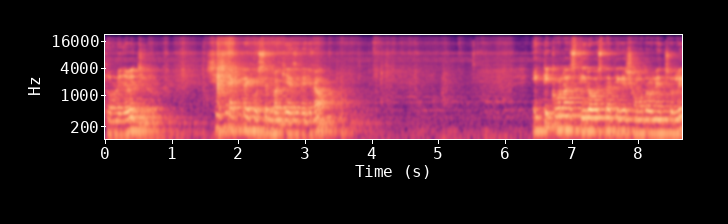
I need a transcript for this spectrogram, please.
তো হয়ে যাবে জিরো শেষে একটাই কোশ্চেন বাকি আছে দেখে নাও। একটি কণা স্থির অবস্থা থেকে সমতরণে চলে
